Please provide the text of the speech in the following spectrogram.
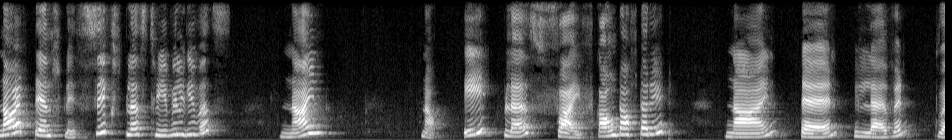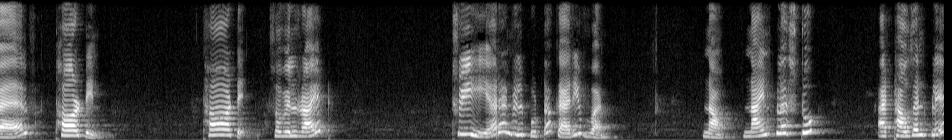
Now at tens place 6 plus 3 will give us 9. Now 8 plus 5 count after it 9, 10, 11, 12, 13. 13. So we'll write 3 here and we'll put a carry 1. Now 9 plus 2 at 1000 place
